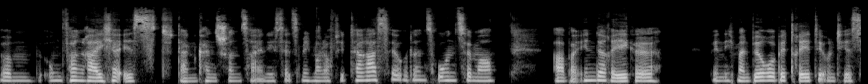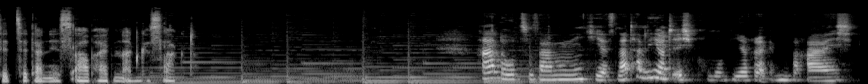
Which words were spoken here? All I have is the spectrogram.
ähm, umfangreicher ist, dann kann es schon sein, ich setze mich mal auf die Terrasse oder ins Wohnzimmer. Aber in der Regel, wenn ich mein Büro betrete und hier sitze, dann ist Arbeiten angesagt. Hallo zusammen, hier ist Nathalie und ich promoviere im Bereich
